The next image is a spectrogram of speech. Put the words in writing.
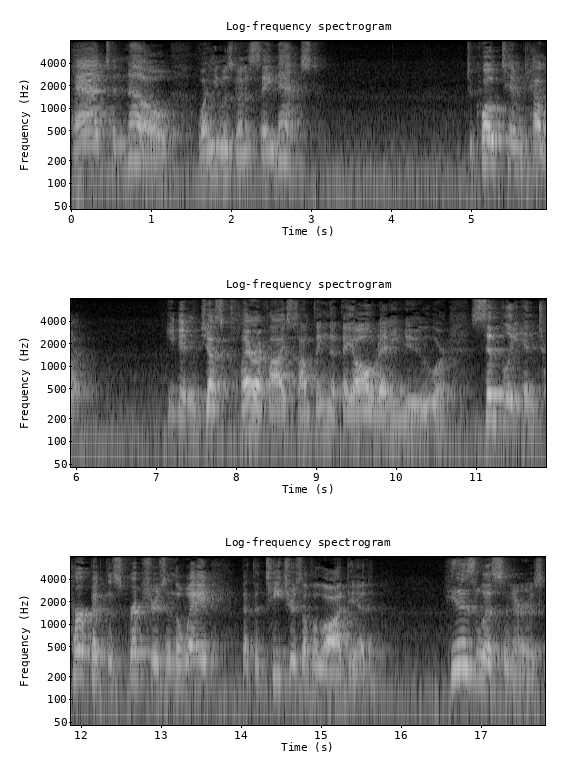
had to know what he was going to say next. To quote Tim Keller, he didn't just clarify something that they already knew or simply interpret the scriptures in the way that the teachers of the law did. His listeners,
